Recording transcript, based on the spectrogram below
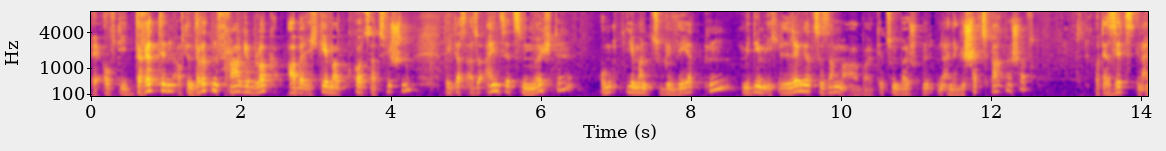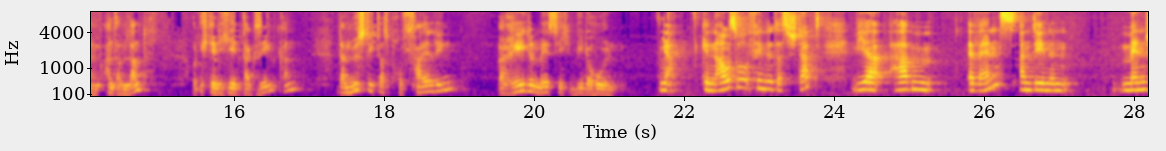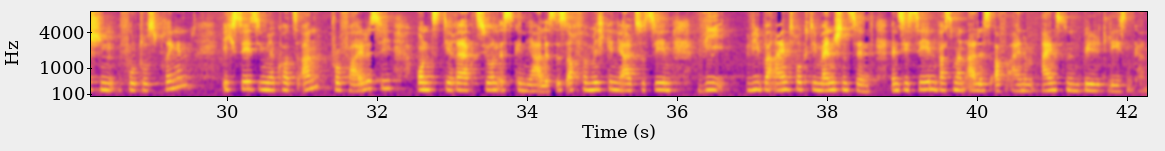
äh, auf, die dritten, auf den dritten Frageblock, aber ich gehe mal kurz dazwischen. Wenn ich das also einsetzen möchte, um jemanden zu bewerten, mit dem ich länger zusammenarbeite, zum Beispiel in einer Geschäftspartnerschaft, und er sitzt in einem anderen Land und ich den nicht jeden Tag sehen kann, dann müsste ich das Profiling regelmäßig wiederholen. Ja, genauso findet das statt. Wir haben Events, an denen Menschen Fotos bringen. Ich sehe sie mir kurz an, profile sie und die Reaktion ist genial. Es ist auch für mich genial zu sehen, wie, wie beeindruckt die Menschen sind, wenn sie sehen, was man alles auf einem einzelnen Bild lesen kann.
